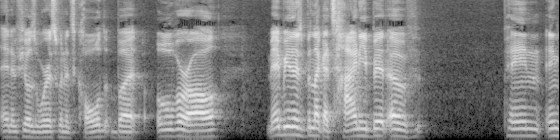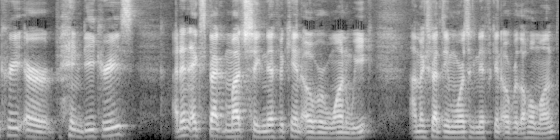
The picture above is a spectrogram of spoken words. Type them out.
and it feels worse when it's cold. But overall, maybe there's been like a tiny bit of pain increase or pain decrease I didn't expect much significant over one week. I'm expecting more significant over the whole month.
